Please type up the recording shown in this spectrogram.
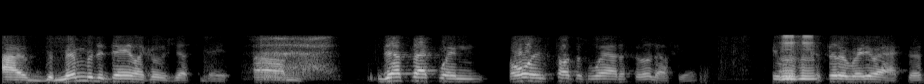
I remember the day like it was yesterday. Um, just back when Owens talked his way out of Philadelphia, he was Mhm. considered radioactive.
